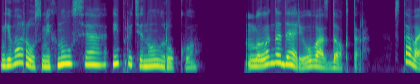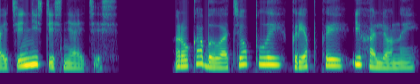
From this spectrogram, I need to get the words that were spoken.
Гевара усмехнулся и протянул руку. «Благодарю вас, доктор. Вставайте, не стесняйтесь». Рука была теплой, крепкой и холёной.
